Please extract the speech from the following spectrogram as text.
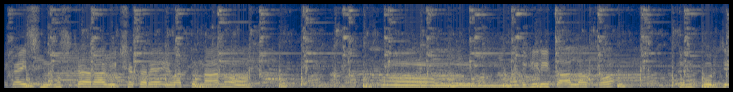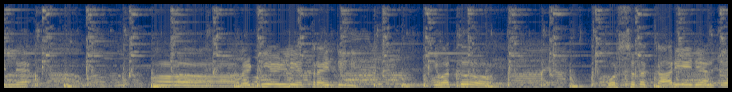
ಗೈಸ್ ನಮಸ್ಕಾರ ವೀಕ್ಷಕರೇ. ಇವತ್ತು ನಾನು ಮಧುಗಿರಿ ತಾಲೂಕು ತುಮಕೂರು ಜಿಲ್ಲೆ ರೆಡ್ಡಿಹಳ್ಳಿ ಹತ್ರ ಇದ್ದೀನಿ. ಇವತ್ತು ವರ್ಷದ ಕಾರ್ಯ ಇದೆ ಅಂತೆ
